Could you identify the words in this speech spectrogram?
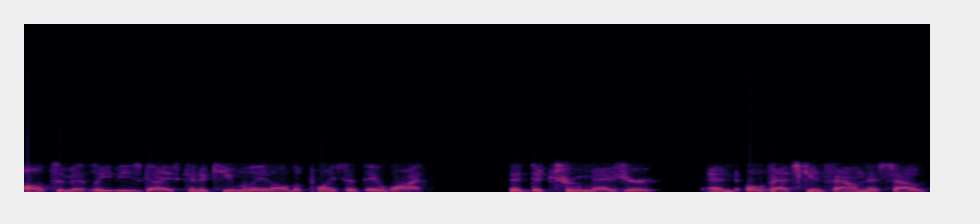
ultimately, these guys can accumulate all the points that they want. The, the true measure, and Ovechkin found this out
